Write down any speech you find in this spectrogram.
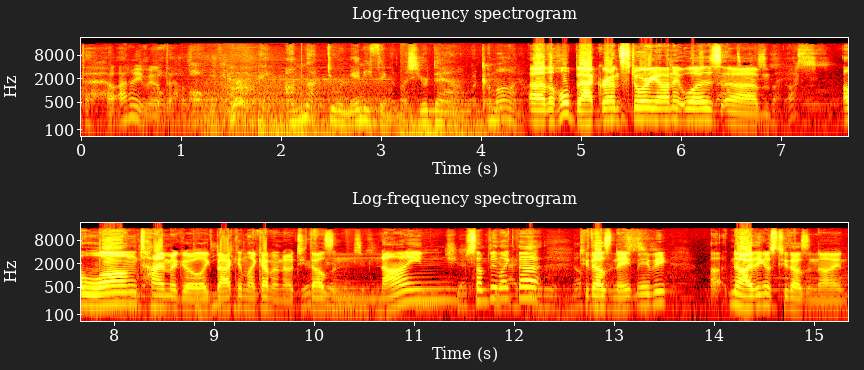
what the hell? I don't even know what the hell. Along with her. Hey, I'm not doing anything unless you're down, but come on. Uh, the whole background story on it was um, a long time ago, like back in like I don't know, 2009, something like that, 2008 maybe. Uh, no, I think it was 2009.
